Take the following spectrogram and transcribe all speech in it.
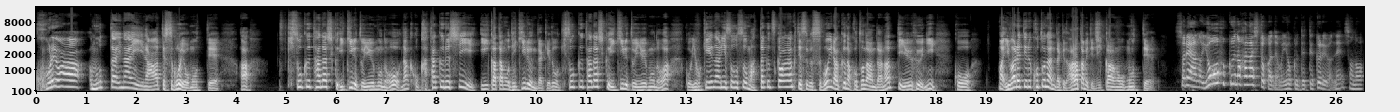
これは、もったいないなーってすごい思って、あ、規則正しく生きるというものを、なんかこう、堅苦しい言い方もできるんだけど、規則正しく生きるというものは、こう、余計なリソースを全く使わなくて済むすごい楽なことなんだなっていうふうに、こう、まあ言われてることなんだけど、改めて実感を持って、それあの洋服の話とかでもよく出てくるよね。その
